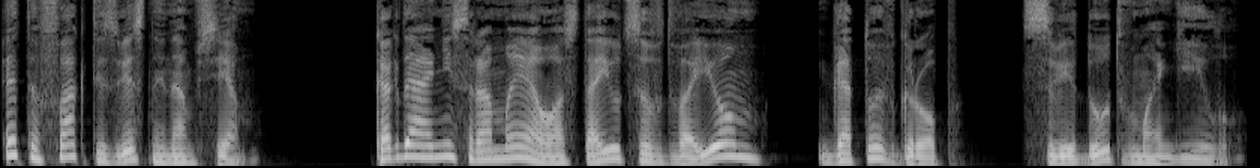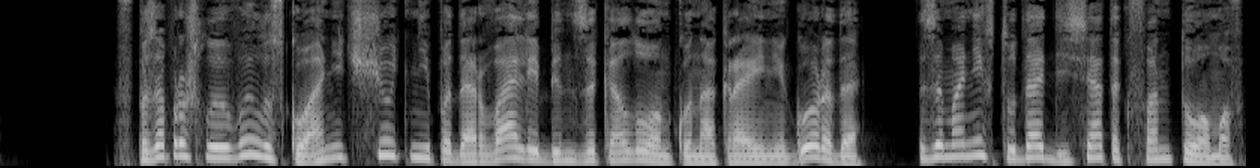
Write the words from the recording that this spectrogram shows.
Это факт, известный нам всем. Когда они с Ромео остаются вдвоем, готовь гроб, сведут в могилу. В позапрошлую вылазку они чуть не подорвали бензоколонку на окраине города, заманив туда десяток фантомов,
